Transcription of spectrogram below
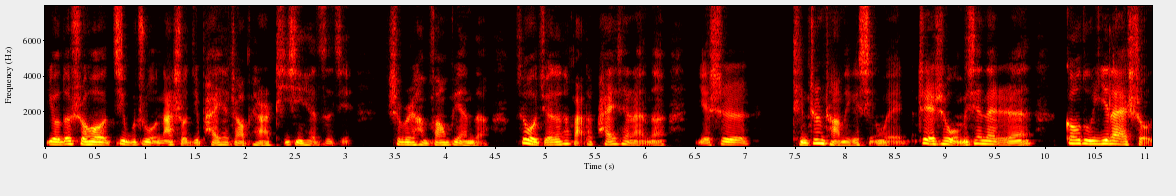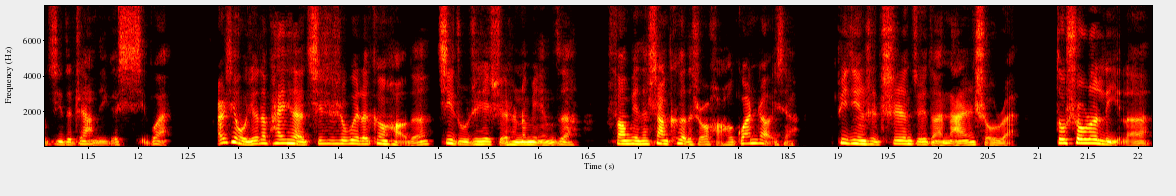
有的时候记不住，拿手机拍一下照片，提醒一下自己，是不是很方便的？所以我觉得他把它拍下来呢，也是挺正常的一个行为。这也是我们现在人高度依赖手机的这样的一个习惯。而且我觉得拍下来其实是为了更好的记住这些学生的名字，方便他上课的时候好好关照一下。毕竟是吃人嘴短，拿人手软，都收了礼了，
